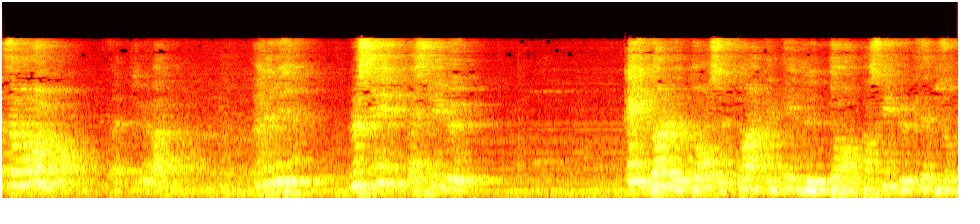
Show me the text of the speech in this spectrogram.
c'est mon rôle. Non, tu pas. Alléluia. Le Seigneur, il fait ce qu'il veut. Quand il donne le don, ce don à quelqu'un, il le donne parce qu'il veut que cette personne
